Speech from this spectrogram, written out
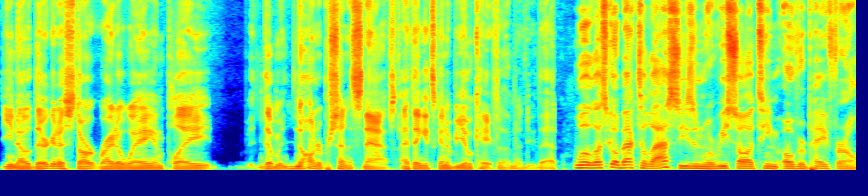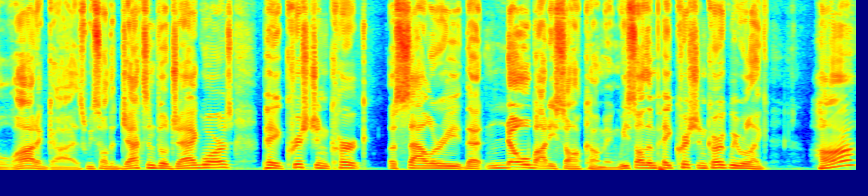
you know, they're going to start right away and play the 100% of snaps. I think it's going to be okay for them to do that. Well, let's go back to last season where we saw a team overpay for a lot of guys. We saw the Jacksonville Jaguars pay Christian Kirk a salary that nobody saw coming. We saw them pay Christian Kirk. We were like, huh?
